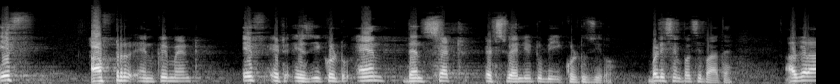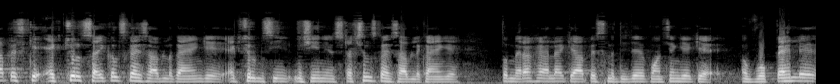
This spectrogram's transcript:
if after increment if it is equal to N then set its value to be equal to zero بڑی سمپل سی بات ہے۔ اگر آپ اس کے ایکچوئل سائیکلس کا حساب لگائیں گے ایکچوئل مشین انسٹرکشنس کا حساب لگائیں گے، تو میرا خیال ہے کہ آپ اس نتیجے پہ پہنچیں گے کہ وہ پہلے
